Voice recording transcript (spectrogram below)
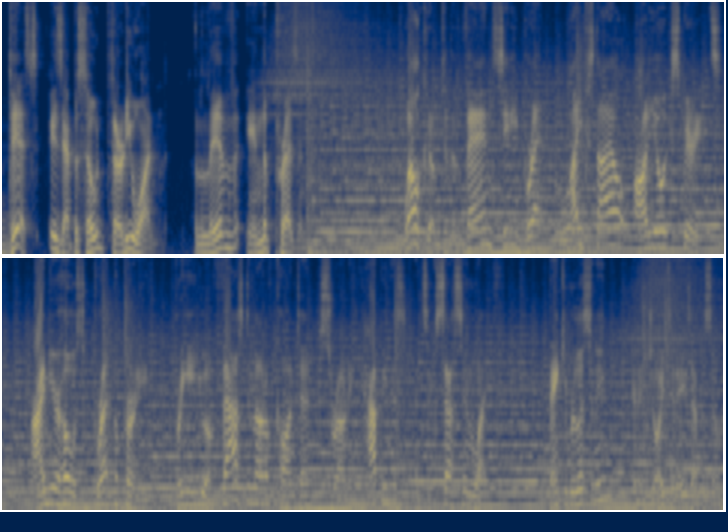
This is episode 31 Live in the Present. Welcome to the Van City Brett Lifestyle Audio Experience. I'm your host, Brett Paperny, bringing you a vast amount of content surrounding happiness and success in life. Thank you for listening and enjoy today's episode.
